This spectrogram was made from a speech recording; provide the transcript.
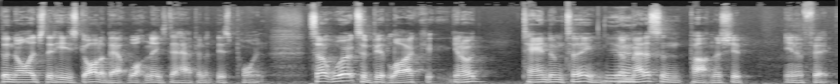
the knowledge that he's got about what needs to happen at this point. So it works a bit like you know, tandem team, Yeah. a Madison partnership in effect.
